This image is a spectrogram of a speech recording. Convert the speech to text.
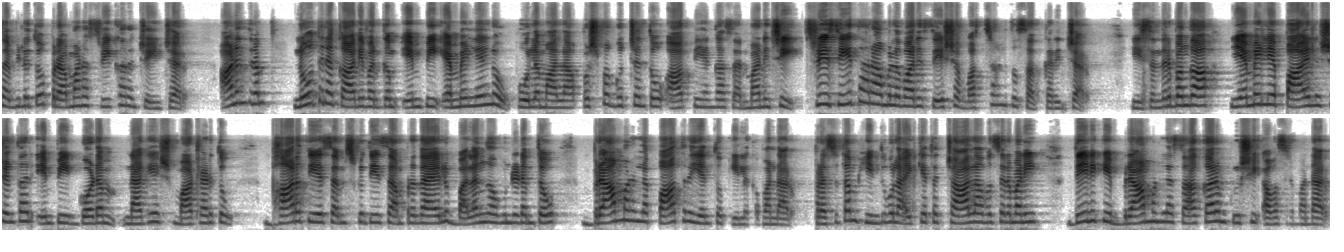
సభ్యులతో ప్రమాణ స్వీకారం చేయించారు. అనంతరం నూతన కార్యవర్గం ఎంపీ ఎమ్మెల్యేలను పూలమాల పుష్పగుచ్చంతో ఆత్మీయంగా సన్మానించి శ్రీ సీతారాముల వారి శేష వస్త్రాలతో సత్కరించారు. ఈ సందర్భంగా ఎమ్మెల్యే పాయల శంకర్ ఎంపీ గోడం నగేష్ మాట్లాడుతూ భారతీయ సంస్కృతి సంప్రదాయాలు బలంగా ఉండడంతో బ్రాహ్మణుల పాత్ర ఎంతో కీలకమన్నారు. ప్రస్తుతం హిందువుల ఐక్యత చాలా అవసరమని దీనికి బ్రాహ్మణుల సహకారం కృషి అవసరమన్నారు.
